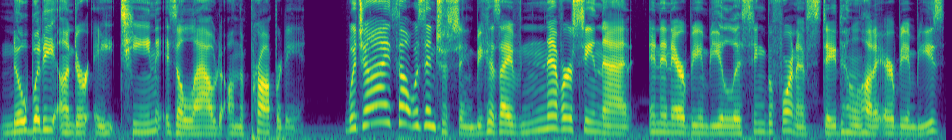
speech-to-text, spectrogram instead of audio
nobody under 18 is allowed on the property which I thought was interesting because I've never seen that in an Airbnb listing before, and I've stayed in a lot of Airbnbs.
